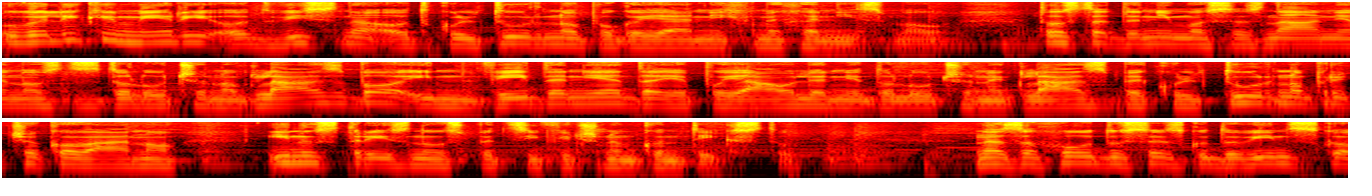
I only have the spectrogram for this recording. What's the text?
v veliki meri odvisna od kulturno pogojenih mehanizmov. To sta denimo seznanjenost z določeno glasbo in vedenje, da je pojavljanje določene glasbe kulturno pričakovano in ustrezno v specifičnem kontekstu. Na Zahodu se zgodovinsko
